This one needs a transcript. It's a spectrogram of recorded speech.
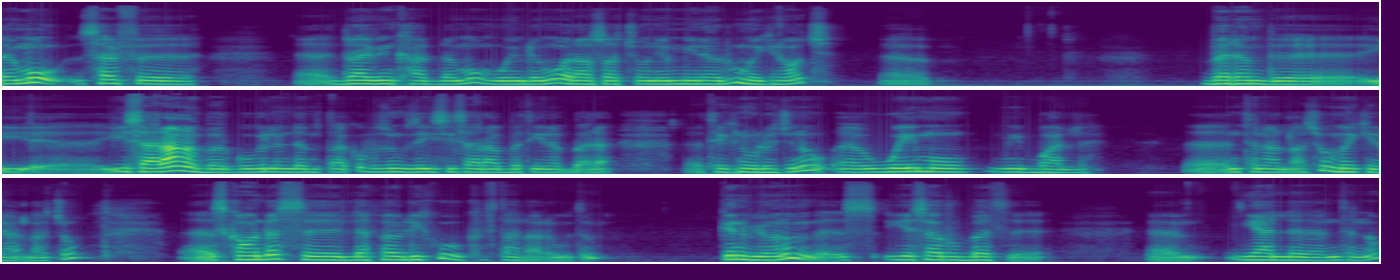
ደግሞ self driving car ደግሞ ወይም ደግሞ ራሳቸውን የሚነዱ መኪናዎች በደንብ ይሰራ ነበር። ጉግል እንደምታውቀው ብዙ ጊዜ ሲሰራበት የነበረ ቴክኖሎጂ ነው። Waymo የሚባል እንትን አላቸው መኪና አላቸው። እስካሁን ድረስ ለ public ኡ ክፍት አላደረጉትም። ግን ቢሆንም እየሰሩበት ያለ እንትን ነው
